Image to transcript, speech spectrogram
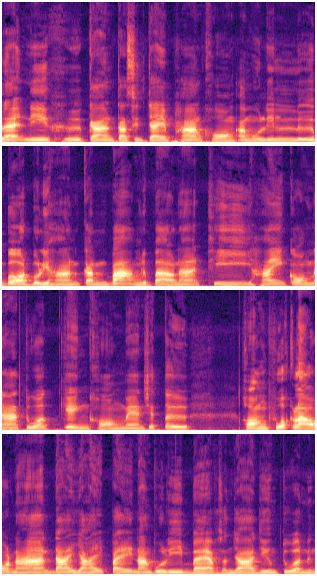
และนี่คือการตัดสินใจพลาดของอมูลินหรือบอร์ดบริหารกันบ้างหรือเปล่านะ ที่ให้กองหน้าตัวเก่งของแมนเชสเตอร์ ของพวกเรานะได้ย้ายไปนางบุรีแบบสัญญายืมตัวหนึ่ง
